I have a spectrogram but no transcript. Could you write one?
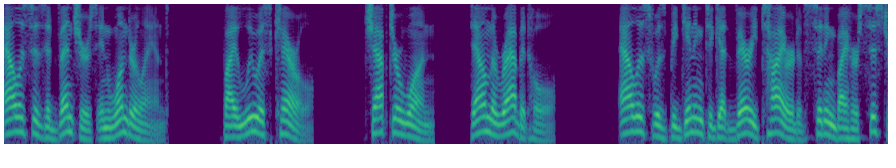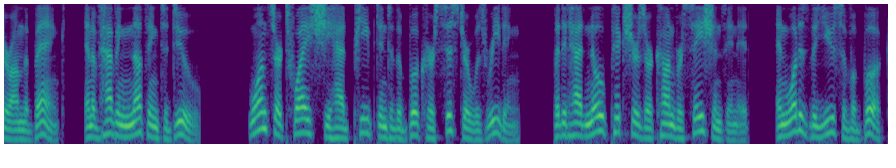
Alice's Adventures in Wonderland. By Lewis Carroll. Chapter 1. Down the Rabbit Hole. Alice was beginning to get very tired of sitting by her sister on the bank, and of having nothing to do. Once or twice she had peeped into the book her sister was reading, but it had no pictures or conversations in it, and what is the use of a book,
